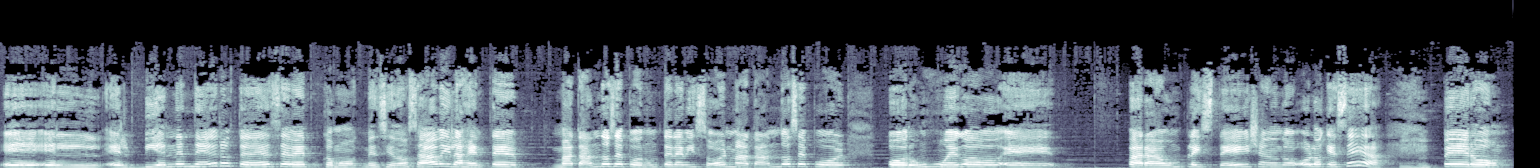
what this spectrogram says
Eh, el, el, Viernes Negro, ustedes se ven, como mencionó Sabi, la gente matándose por un televisor, matándose por, por un juego eh, para un PlayStation o, lo que sea. Pero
